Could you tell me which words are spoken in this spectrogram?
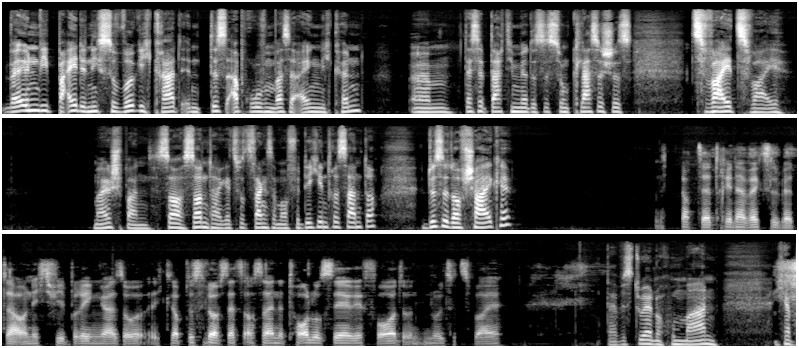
weil irgendwie beide nicht so wirklich gerade in das abrufen, was sie eigentlich können. Ähm, deshalb dachte ich mir, das ist so ein klassisches 2-2. Mal gespannt. So, Sonntag, jetzt wird es langsam auch für dich interessanter. Düsseldorf-Schalke. Ich glaube, der Trainerwechsel wird da auch nicht viel bringen. Also, ich glaube, Düsseldorf setzt auch seine Torlos-Serie fort und 0 zu 2. Da bist du ja noch human. Ich habe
